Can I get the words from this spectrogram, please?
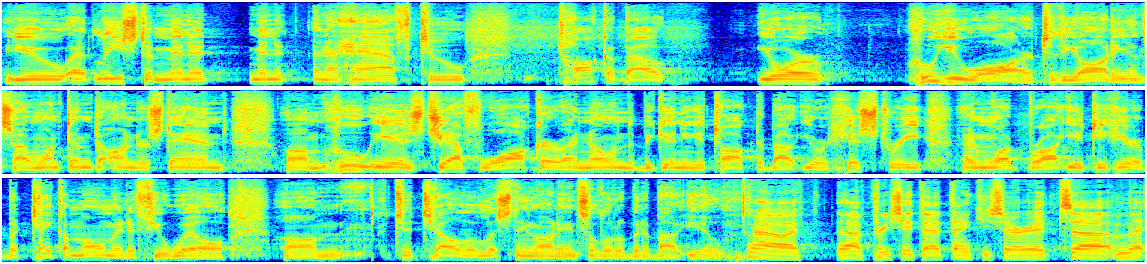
you at least a minute, minute and a half to talk about your who you are to the audience. I want them to understand um, who is Jeff Walker. I know in the beginning you talked about your history and what brought you to here, but take a moment, if you will, um, to tell the listening audience a little bit about you. Oh, I, I appreciate that. Thank you, sir. It's uh,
